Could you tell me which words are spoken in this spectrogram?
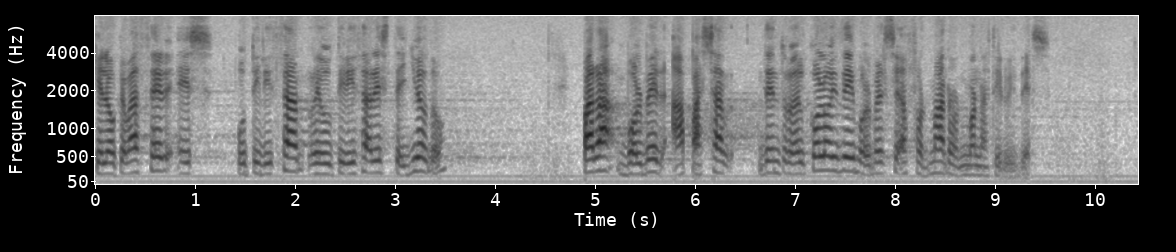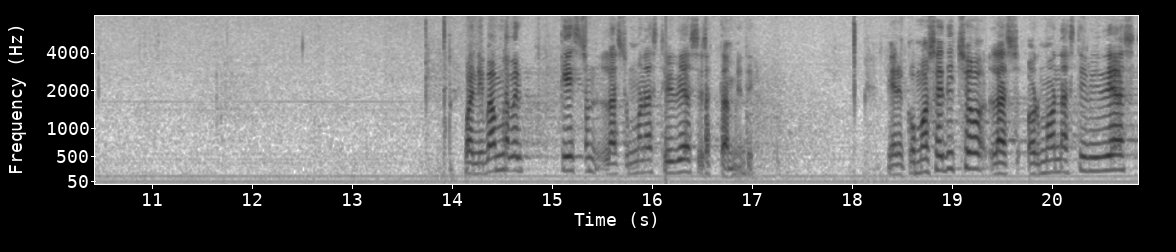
que lo que va a hacer es utilizar, reutilizar este yodo para volver a pasar dentro del coloide y volverse a formar hormonas tiroides. Bueno, y vamos a ver qué son las hormonas tiroideas exactamente. Bien, como os he dicho, las hormonas tiroideas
